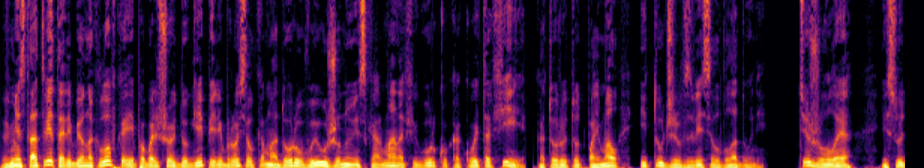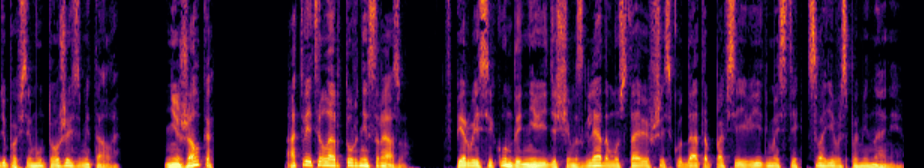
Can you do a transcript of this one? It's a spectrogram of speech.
Вместо ответа ребенок ловко и по большой дуге перебросил Комодору выуженную из кармана фигурку какой-то феи, которую тот поймал и тут же взвесил в ладони. Тяжелая и, судя по всему, тоже из металла. «Не жалко?» Ответил Артур не сразу. В первые секунды невидящим взглядом уставившись куда-то, по всей видимости, свои воспоминания.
